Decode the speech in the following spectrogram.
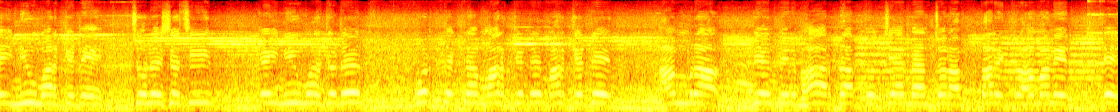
এই নিউ মার্কেটে চলে এসেছি। এই নিউ মার্কেটে, প্রত্যেকটা মার্কেটে মার্কেটে আমরা বিএনপির ভারপ্রাপ্ত চেয়ারম্যান জনাব তারেক রহমানের এই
